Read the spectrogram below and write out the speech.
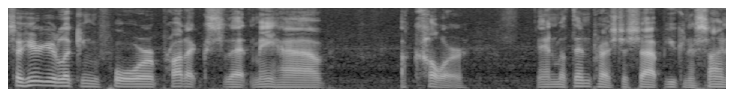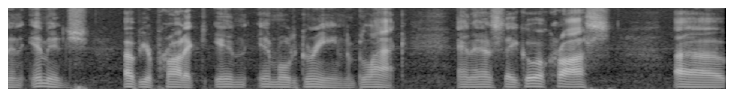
So here you're looking for products that may have a color and within PrestaShop you can assign an image of your product in emerald green, black, and as they go across uh,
